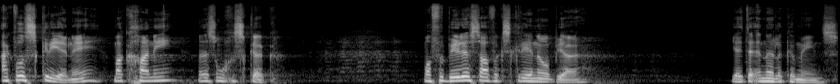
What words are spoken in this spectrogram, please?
Ek wil skree, nê, maar ek gaan nie, want dit is ongeskik. Maar verbeel jouself ek skree nou op jou. Jy het 'n innerlike mens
